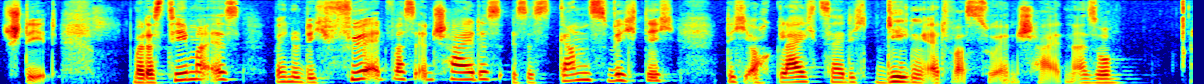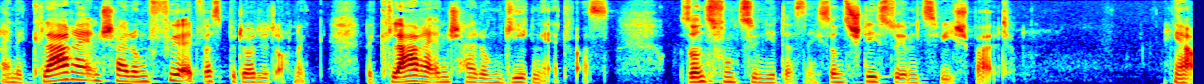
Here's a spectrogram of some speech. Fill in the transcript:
steht. Weil das Thema ist, wenn du dich für etwas entscheidest, ist es ganz wichtig, dich auch gleichzeitig gegen etwas zu entscheiden. Also eine klare Entscheidung für etwas bedeutet auch eine, eine klare Entscheidung gegen etwas. Sonst funktioniert das nicht, sonst stehst du im Zwiespalt. Ja.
